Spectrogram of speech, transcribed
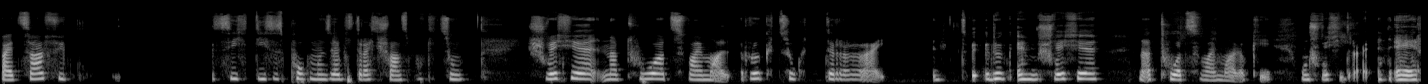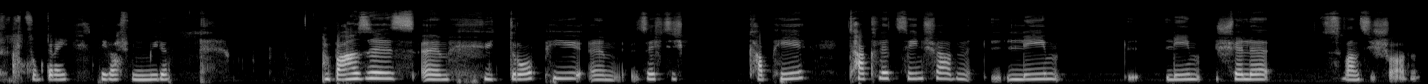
Bei Zahl fügt sich dieses Pokémon selbst 30 Schadenspunkte zu. Schwäche Natur zweimal. Rückzug 3. Rück, ähm, Schwäche Natur zweimal, okay. Und Schwäche 3. Äh, Rückzug 3. Digga, ich bin müde. Basis ähm, Hydropi ähm, 60 KP, Tackle 10 Schaden, Lehm, Lehmschelle 20 Schaden.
